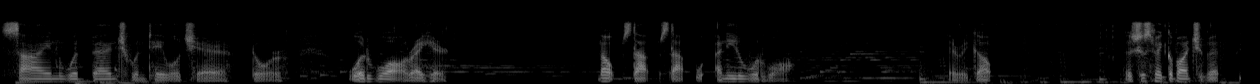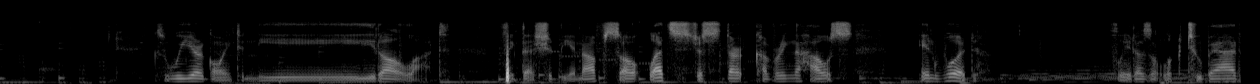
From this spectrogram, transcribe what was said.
sign, wood bench, wood table, chair, door, wood wall right here. Nope, stop, stop. I need a wood wall. There we go. Let's just make a bunch of it. Because we are going to need a lot. I think that should be enough. So let's just start covering the house in wood. Hopefully it doesn't look too bad.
